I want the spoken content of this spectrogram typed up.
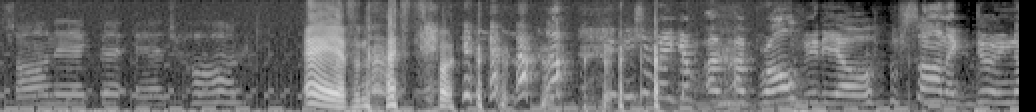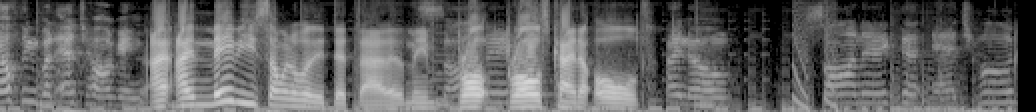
Sonic the Hedgehog. Hey, it's a nice one. you should make a, a, a brawl video of Sonic doing nothing but edgehogging. I, I maybe someone already did that. I mean, Brawl, Sonic. Brawl's kind of old. I know. Sonic the Hedgehog.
